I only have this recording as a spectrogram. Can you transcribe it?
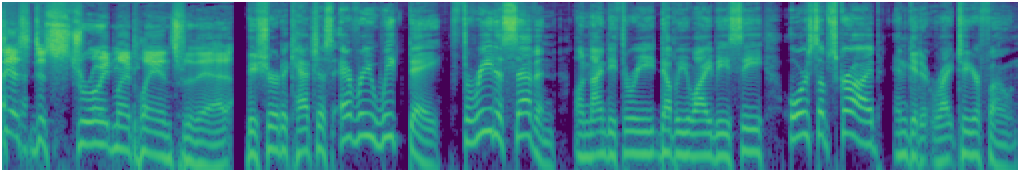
just destroyed my plans for that. Be sure to catch us every weekday, 3 to 7 on 93 WIBC or subscribe and get it right to your phone.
